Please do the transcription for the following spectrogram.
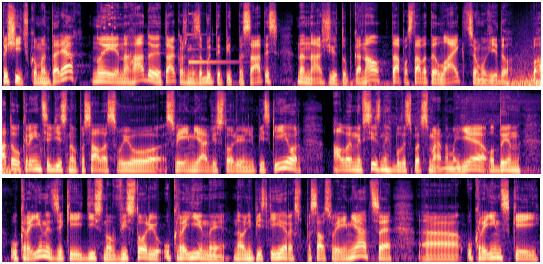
Пишіть в коментарях. Ну і нагадую, також не забудьте підписатись на наш YouTube канал та поставити лайк цьому відео. Багато українців дійсно вписали свою, своє ім'я в історію Олімпійських ігор, але не всі з них були спортсменами. Є один українець, який дійсно в історію України на Олімпійських іграх вписав своє ім'я. Це е, український.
